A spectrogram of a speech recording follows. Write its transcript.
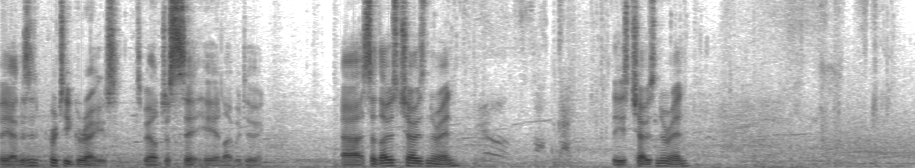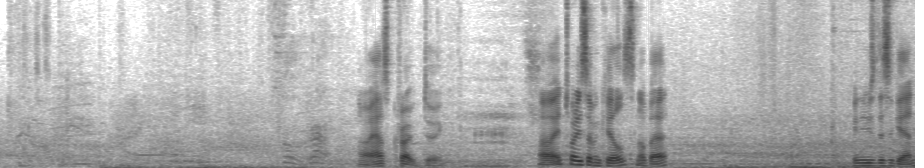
But yeah, this is pretty great to be able to just sit here like we're doing. Uh, so those Chosen are in. These Chosen are in. Alright, how's Kroak doing? Alright, 27 kills, not bad. Can use this again.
